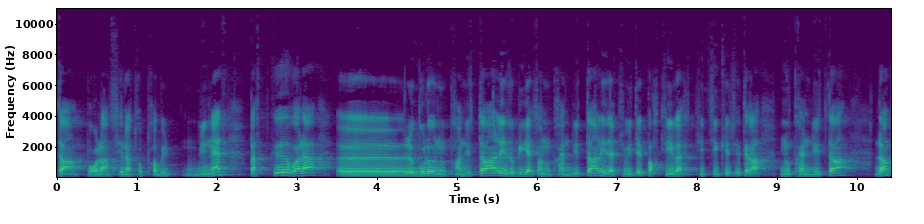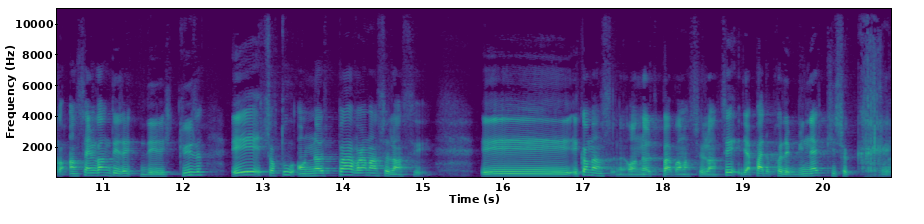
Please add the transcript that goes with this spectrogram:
temps pour lancer notre propre business, parce que, voilà, euh, le boulot nous prend du temps, les obligations nous prennent du temps, les activités sportives, artistiques, etc. nous prennent du temps. Donc, on s'invente des, des excuses et surtout, on n'ose pas vraiment se lancer. Et, et comme on n'ose pas vraiment se lancer, il n'y a pas de projet business qui se crée.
